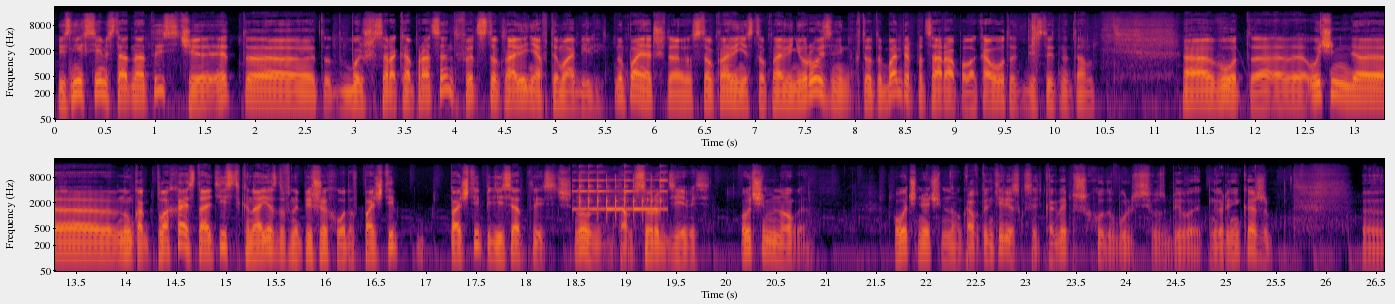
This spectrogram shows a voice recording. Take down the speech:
Из них 71 тысяча, это, это больше 40%, это столкновение автомобилей. Ну, понятно, что столкновение столкновению рознь, кто-то бампер поцарапал, а кого-то действительно там... А, Вот, а, очень, э, ну, как, плохая статистика наездов на пешеходов. Почти, почти 50 тысяч. Ну, там, 49. Очень много. Очень-очень много. А вот интересно, кстати, когда пешеходов больше всего сбивают? Наверняка же э,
